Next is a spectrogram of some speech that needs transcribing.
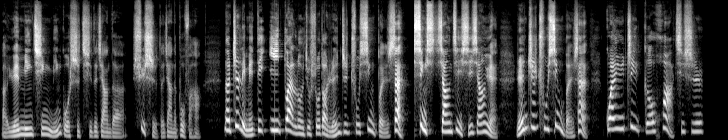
啊元明清民国时期的这样的叙事的这样的部分哈。那这里面第一段落就说到：“人之初，性本善，性相近，习相远。”人之初，性本善。关于这个话，其实。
